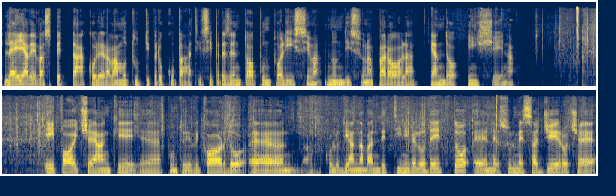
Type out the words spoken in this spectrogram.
Lei aveva spettacolo, eravamo tutti preoccupati, si presentò puntualissima, non disse una parola e andò in scena e poi c'è anche eh, appunto il ricordo, eh, quello di Anna Bandettini, ve l'ho detto, eh, sul messaggero c'è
